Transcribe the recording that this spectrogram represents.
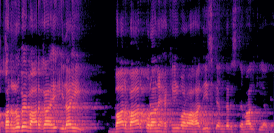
تقرب بارگاہ الہی، بار بار قرآن حکیم اور احادیث کے اندر استعمال کیا گیا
